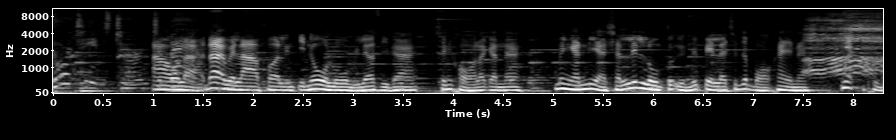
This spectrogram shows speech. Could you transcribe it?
Your team's turn to เอาล่ะ ban. ได้เวลาฟอร์เรนติโนโลมอีกแล้วสินะ ฉันขอแล้วกันนะ ไม่งั้นเนี่ย ฉันเล่นโลมตัวอื่นไม่เป็นแล้ว ฉันจะบอกให้นะ เนี่ยผม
